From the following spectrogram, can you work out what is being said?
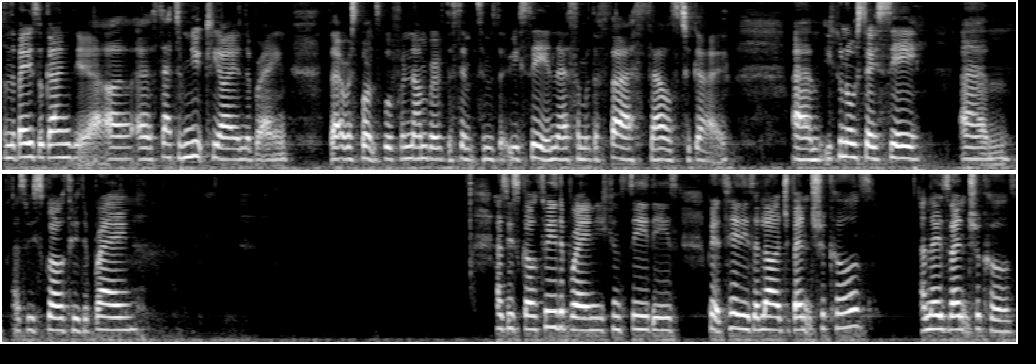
And the basal ganglia are a set of nuclei in the brain that are responsible for a number of the symptoms that we see, and they're some of the first cells to go. Um, you can also see, um, as we scroll through the brain, as we scroll through the brain, you can see these bits here, these are large ventricles. And those ventricles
